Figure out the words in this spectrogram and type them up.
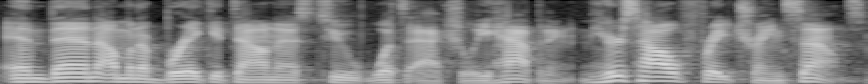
and then I'm to break it down as to what's actually happening. Here's how Freight Train sounds.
